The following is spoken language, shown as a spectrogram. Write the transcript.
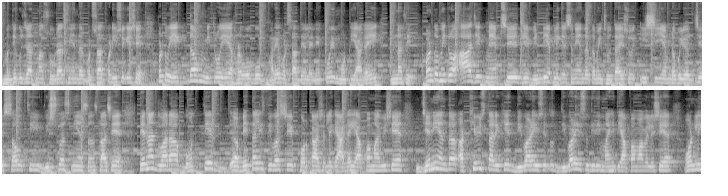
મધ્ય ગુજરાતમાં સૌરાષ્ટ્રની અંદર વરસાદ પડી શકે છે. પરંતુ એકદમ મિત્રો એ હળવો બહુ ભારે વરસાદને લઈને કોઈ મોટી આગાહી નથી. પરંતુ મિત્રો આ જ એક મેપ છે જે વિન્ડી એપ્લિકેશનની અંદર તમે જોતા હશો. E ઈસીએમડબલ્યુ જે સૌથી વિશ્વસનીય સંસ્થા છે. તેના દ્વારા બોતેર બેતાલીસ દિવસ છે ફોરકાસ્ટ એટલે કે આગાહી આપવામાં આવી છે. જેની અંદર અઠ્યાવીસ તારીખે દિવાળી છે. તો દિવાળી સુધીની માહિતી આપવામાં આવેલી છે. ઓનલી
